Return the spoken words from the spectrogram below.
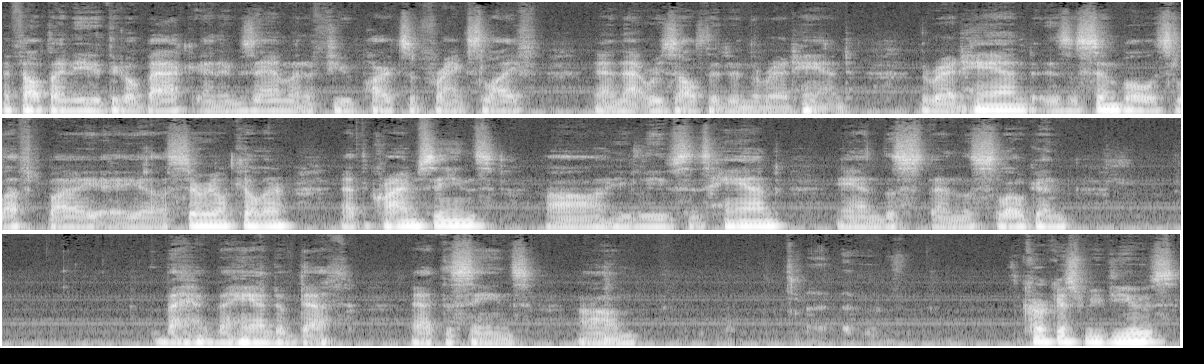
I felt I needed to go back and examine a few parts of Frank's life, and that resulted in the Red Hand. The Red Hand is a symbol. It's left by a uh, serial killer at the crime scenes. Uh, he leaves his hand and the and the slogan, the the hand of death, at the scenes. Um, Kirkus Reviews,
